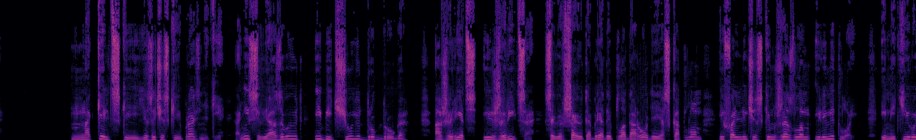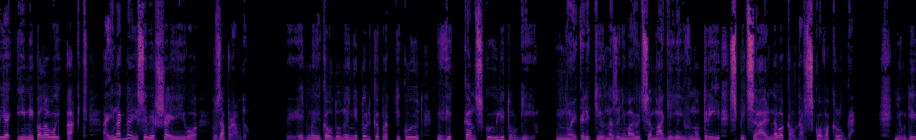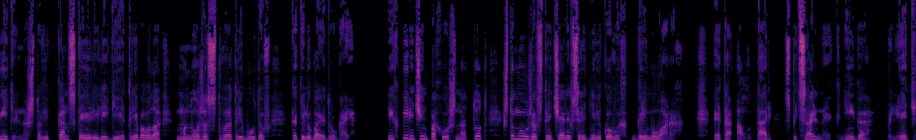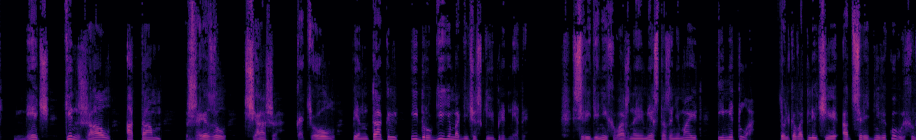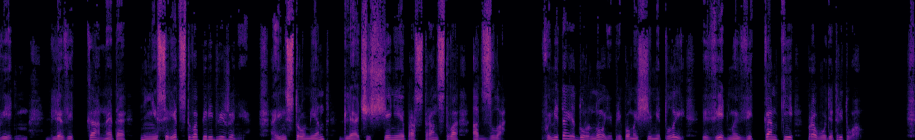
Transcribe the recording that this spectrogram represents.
На кельтские языческие праздники они связывают и бичуют друг друга, а жрец и жрица совершают обряды плодородия с котлом и фаллическим жезлом или метлой, имитируя ими половой акт, а иногда и совершая его взаправду. Ведьмы и колдуны не только практикуют викканскую литургию, но и коллективно занимаются магией внутри специального колдовского круга. Неудивительно, что викканская религия требовала множества атрибутов, как и любая другая. Их перечень похож на тот, что мы уже встречали в средневековых гримуарах. Это алтарь, специальная книга, плеть, меч, кинжал, атам, жезл, чаша, котел, пентакль и другие магические предметы. Среди них важное место занимает и метла. Только в отличие от средневековых ведьм, для векан это не средство передвижения, а инструмент для очищения пространства от зла. Выметая дурное при помощи метлы, ведьмы-викканки проводят ритуал.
